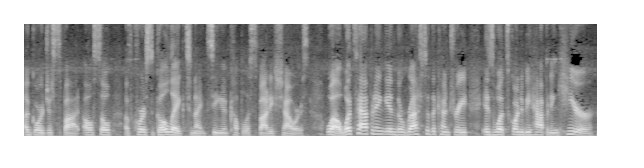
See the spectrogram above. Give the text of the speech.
a gorgeous spot. Also, of course, Gull Lake tonight, seeing a couple of spotty showers. Well, what's happening in the rest of the country is what's going to be happening here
